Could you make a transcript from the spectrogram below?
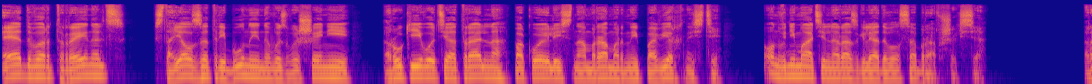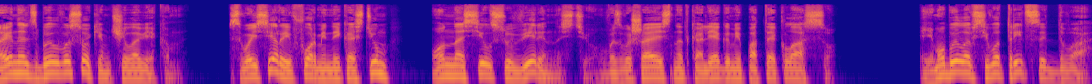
Эдвард Рейнольдс стоял за трибуной на возвышении, руки его театрально покоились на мраморной поверхности, он внимательно разглядывал собравшихся. Рейнольдс был высоким человеком. Свой серый форменный костюм он носил с уверенностью, возвышаясь над коллегами по Т-классу. Ему было всего 32.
